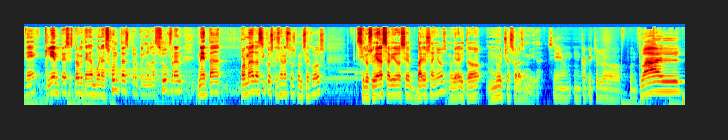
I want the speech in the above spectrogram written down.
de clientes. Espero que tengan buenas juntas. Espero que no las sufran. Neta, por más básicos que sean estos consejos, si los hubiera sabido hace varios años, me hubiera evitado muchas horas de mi vida. Sí, un, un capítulo puntual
